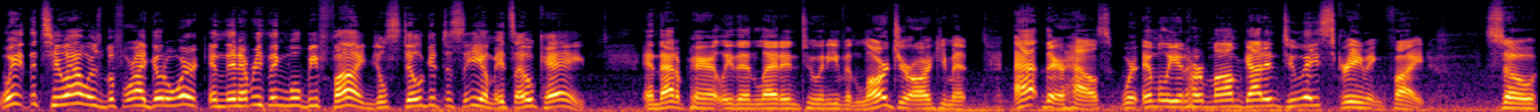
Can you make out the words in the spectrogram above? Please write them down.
Wait the two hours before I go to work, and then everything will be fine. You'll still get to see him. It's okay. And that apparently then led into an even larger argument at their house where Emily and her mom got into a screaming fight. So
